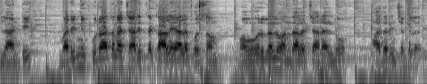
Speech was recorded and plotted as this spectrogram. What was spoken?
ఇలాంటి మరిన్ని పురాతన చారిత్రక ఆలయాల కోసం మా ఓరుగల్లు అందాల ఛానల్ను ఆదరించగలరు.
